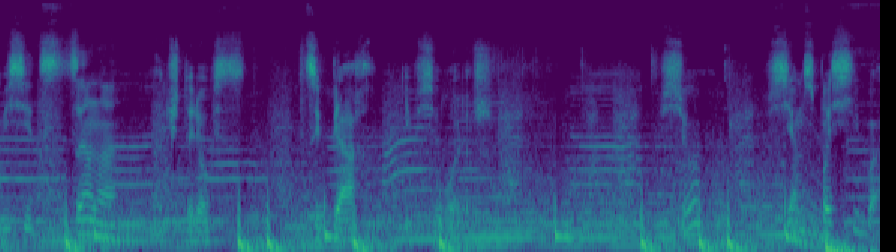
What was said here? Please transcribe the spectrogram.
Висит сцена на четырех цепях и всего лишь. Все. Всем спасибо.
